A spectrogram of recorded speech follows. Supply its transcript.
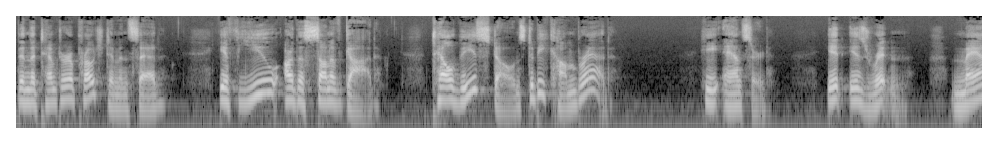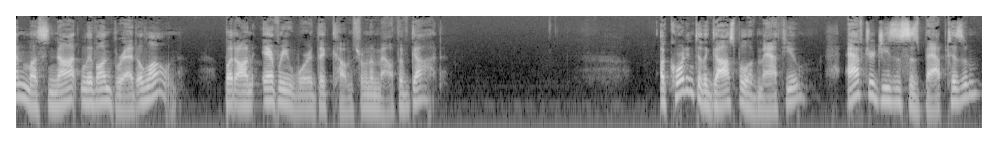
Then the tempter approached him and said, If you are the Son of God, tell these stones to become bread. He answered, It is written, Man must not live on bread alone, but on every word that comes from the mouth of God. According to the Gospel of Matthew, after Jesus' baptism,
